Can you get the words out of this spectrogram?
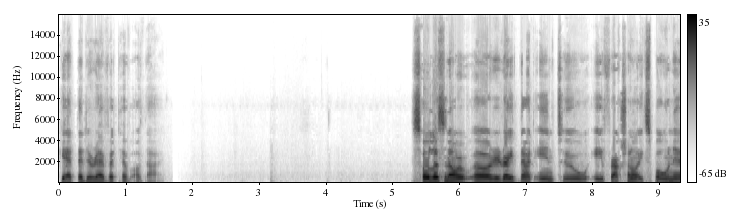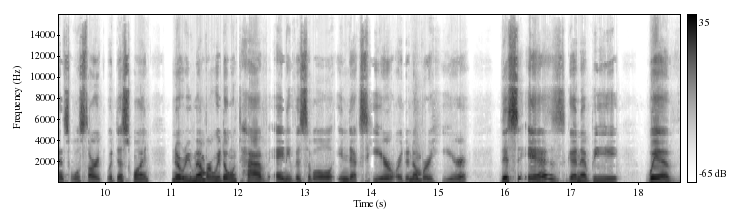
get the derivative of that. So let's now uh, rewrite that into a fractional exponent. So we'll start with this one. Now remember we don't have any visible index here or the number here. This is gonna be with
